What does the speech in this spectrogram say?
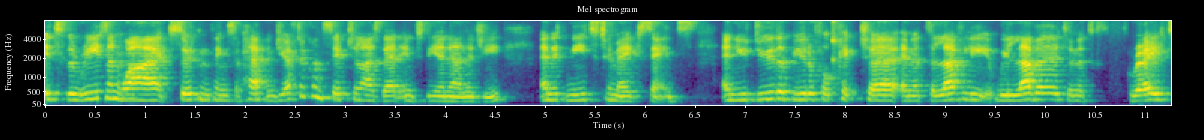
it's the reason why certain things have happened. You have to conceptualize that into the analogy and it needs to make sense. And you do the beautiful picture and it's a lovely, we love it and it's great.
